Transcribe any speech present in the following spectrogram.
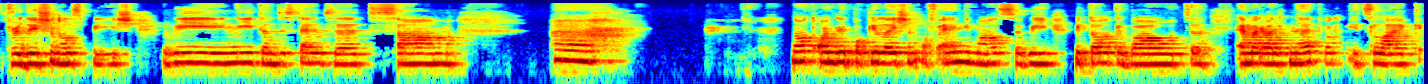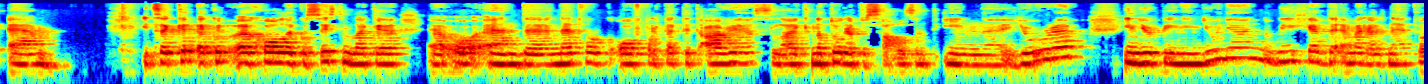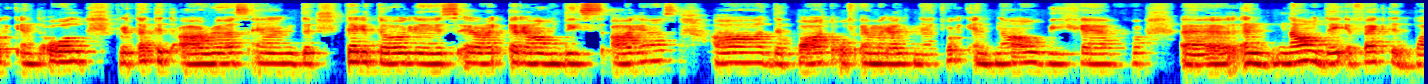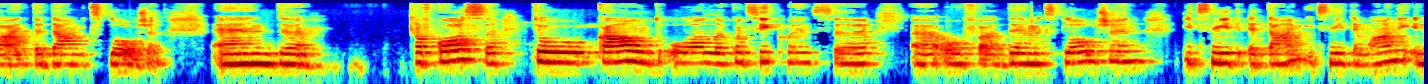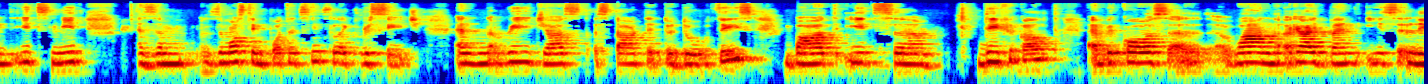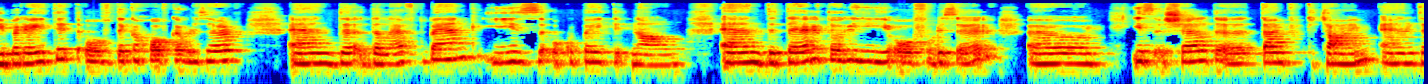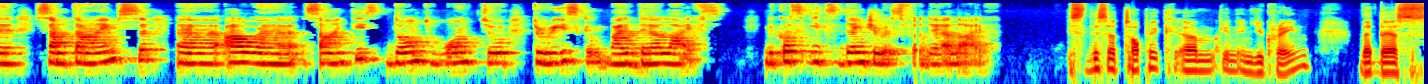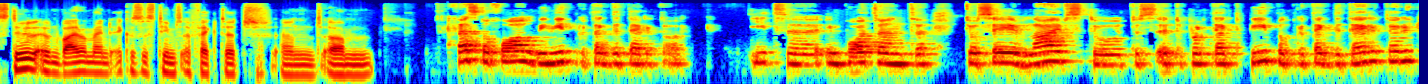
traditional species. We need to understand that some uh, not only population of animals. We we talk about uh, emerald network. It's like um, it's a, a, a, whole ecosystem like a, a or, and a network of protected areas like Natura 2000 in uh, Europe, in European Union. We have the Emerald Network and all protected areas and territories ar- around these areas are the part of Emerald Network. And now we have, uh, and now they affected by the dam explosion. And and uh, of course uh, to count all consequence uh, of dam explosion it's need a time it's need a money and it's need the, the most important things like research and we just started to do this but it's uh, difficult uh, because uh, one right bank is liberated of the Kakhovka reserve and the left bank is occupied now. And the territory of reserve uh, is shelled uh, time to time. And uh, sometimes our scientists don't want to, to risk by their lives because it's dangerous for their life. Is this a topic um, in in Ukraine that there's still environment ecosystems affected and um... first of all we need to protect the territory it's uh, important to save lives, to, to, to protect people, protect the territory.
